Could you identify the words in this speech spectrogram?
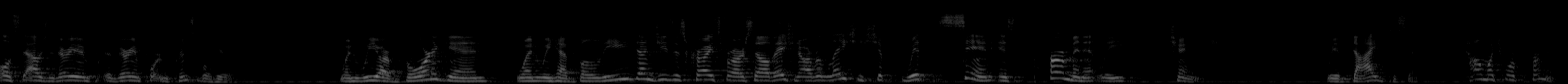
Paul establishes a very, a very important principle here. When we are born again, when we have believed on Jesus Christ for our salvation, our relationship with sin is permanently changed. We have died to sin. How much more permanent?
